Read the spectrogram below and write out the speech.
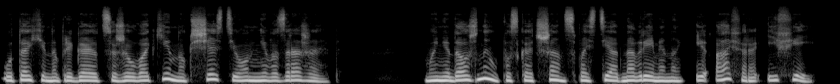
У Тахи напрягаются желваки, но, к счастью, он не возражает. Мы не должны упускать шанс спасти одновременно и Афера, и фей.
